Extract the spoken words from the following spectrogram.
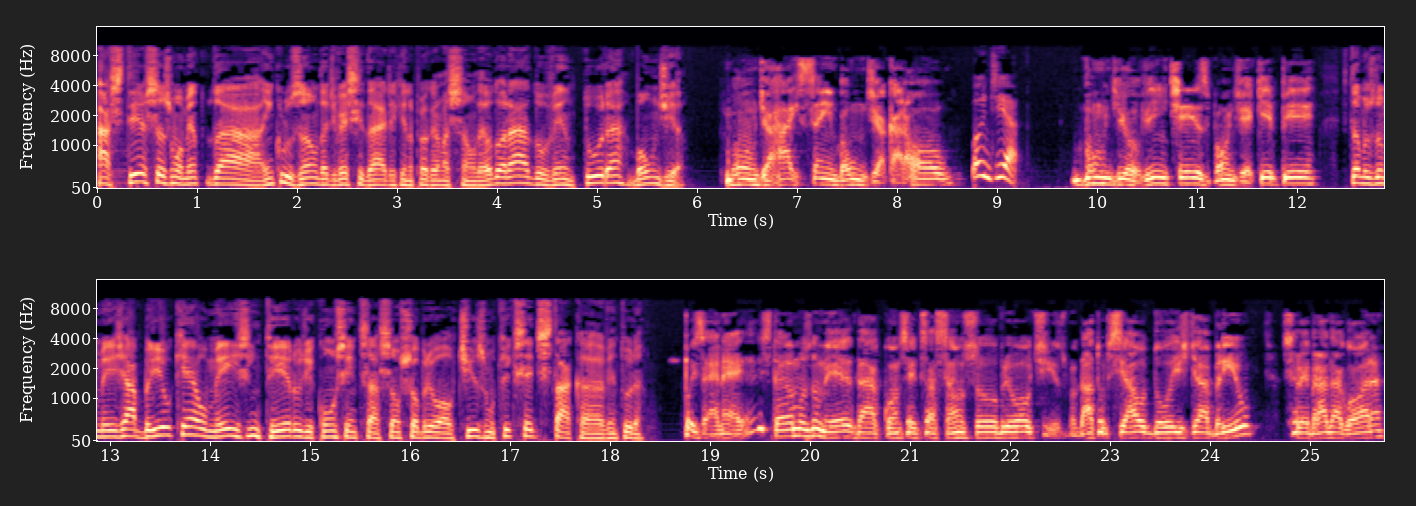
Às terças, momento da inclusão da diversidade aqui na programação da Eldorado. Ventura, bom dia. Bom dia, Raíssen. Bom dia, Carol. Bom dia. Bom dia, ouvintes. Bom dia, equipe. Estamos no mês de abril, que é o mês inteiro de conscientização sobre o autismo. O que, que você destaca, Ventura? Pois é, né? Estamos no mês da conscientização sobre o autismo. Data oficial 2 de abril, celebrada agora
